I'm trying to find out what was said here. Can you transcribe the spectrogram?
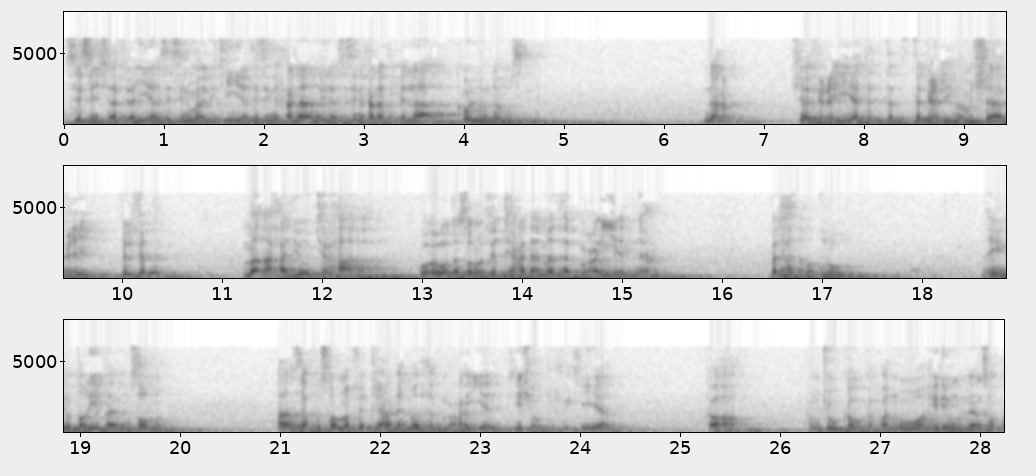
sisi ni shafiia sisi ni malikia sisi ni hanabila sisi ni hanafia la كلنا مسلمين نعم شافعية تتبع الإمام الشافعي في الفقه ما أحد ينكر هذا وهو تصور فقه على مذهب معين. نعم. بل هذا مطلوب. نهي طريقة مصومة أنزع مصومة فقه على مذهب معين. كي شوط فكية كنجوكا وكفانوة. إذن من أنزعك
